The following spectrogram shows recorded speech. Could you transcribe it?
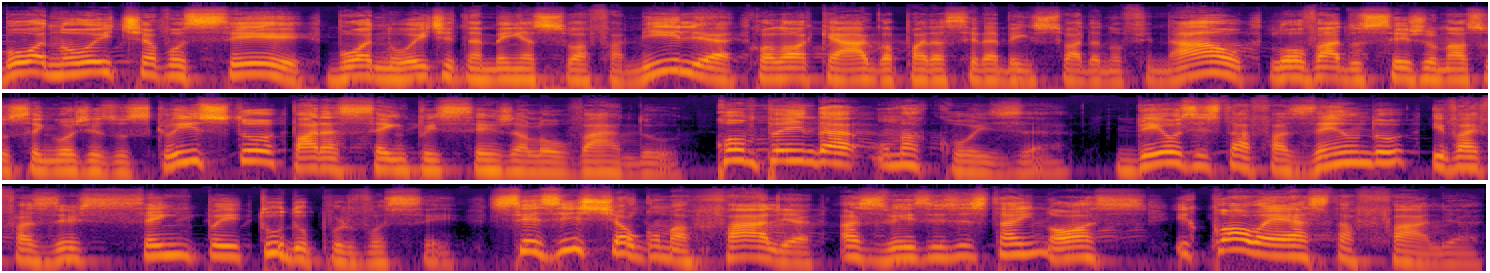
Boa noite a você, boa noite também à sua família. Coloque a água para ser abençoada no final. Louvado seja o nosso Senhor Jesus Cristo, para sempre seja louvado. Compreenda uma coisa. Deus está fazendo e vai fazer sempre tudo por você. Se existe alguma falha, às vezes está em nós. E qual é esta falha?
